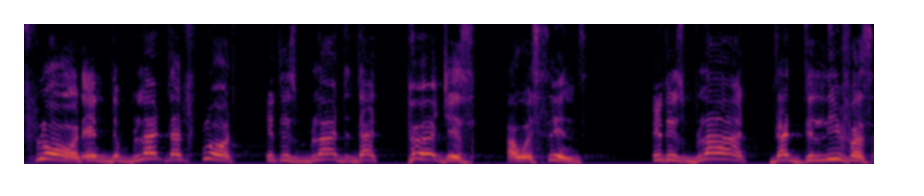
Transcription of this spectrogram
flowed, and the blood that flowed, it is blood that purges our sins. It is blood that delivers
